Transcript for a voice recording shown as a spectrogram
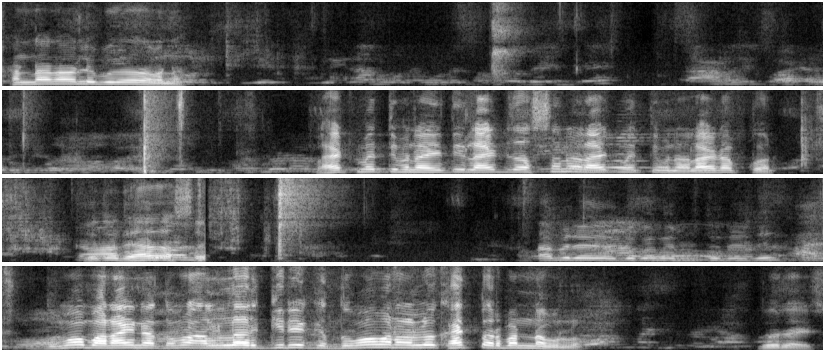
ঠান্ডা না হলে বোঝা যাবে না। লাইট মারতে না এটি লাইট যাচ্ছে না লাইট মারতে না লাইট অফ কর। এই তো দেখা যাচ্ছে। তোমা বানাই না তোমার আল্লাহর কি? রে তোমা বানালো খাইতে পারবার না বলো। ধরে আইস।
